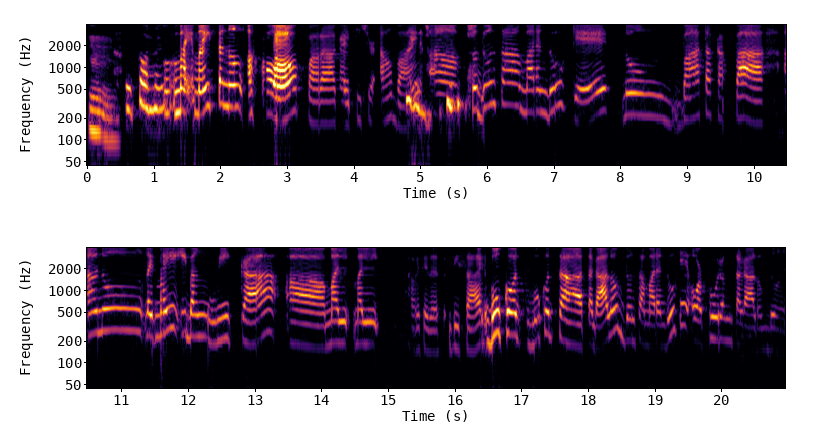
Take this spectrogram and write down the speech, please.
Mm. Comment. May, may tanong ako para kay Teacher Albine. Um, so, dun sa Marinduque, nung bata ka pa, anong, like, may ibang wika, uh, mal, mal, how to say this, besides, bukod, bukod sa Tagalog, dun sa Marinduque, or purang Tagalog dun?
